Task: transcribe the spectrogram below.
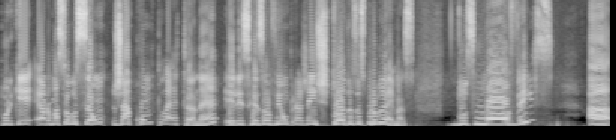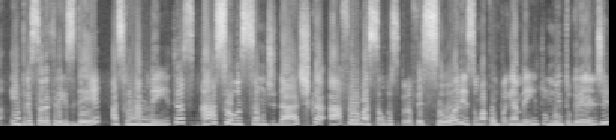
porque era uma solução já completa, né? Eles resolviam para a gente todos os problemas, dos móveis, a impressora 3D, as ferramentas, a solução didática, a formação dos professores, um acompanhamento muito grande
